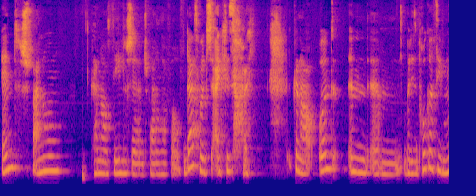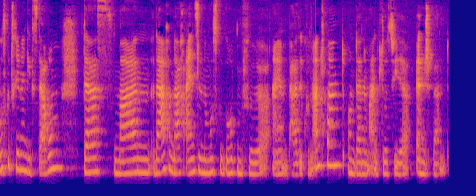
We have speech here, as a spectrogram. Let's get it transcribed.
Entspannung kann auch seelische Entspannung hervorrufen. Das wollte ich eigentlich sagen. Genau. Und in, ähm, bei diesem progressiven Muskeltraining geht es darum, dass man nach und nach einzelne Muskelgruppen für ein paar Sekunden anspannt und dann im Anschluss wieder entspannt.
